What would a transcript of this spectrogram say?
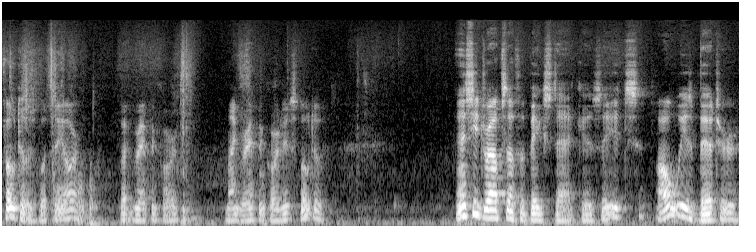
photos, what they are. But graphic art, my graphic art is photos. And she drops off a big stack because it's always better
